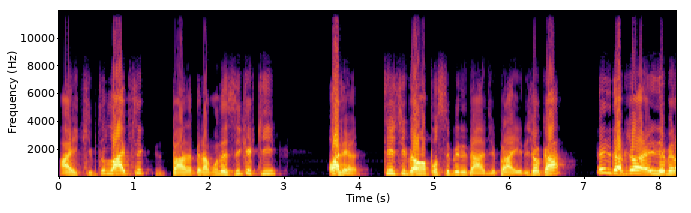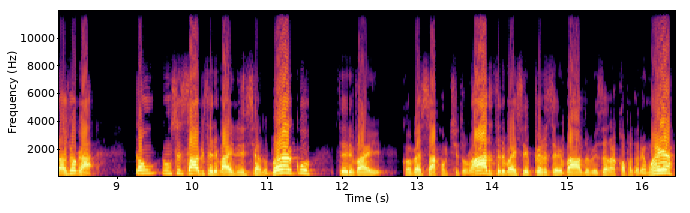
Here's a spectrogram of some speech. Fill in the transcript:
a equipe do Leipzig, para a Bundesliga, que, olha, se tiver uma possibilidade para ele jogar, ele, deve, ele deverá jogar. Então, não se sabe se ele vai iniciar no banco, se ele vai conversar com o titular, se ele vai ser preservado visando a Copa da Alemanha.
